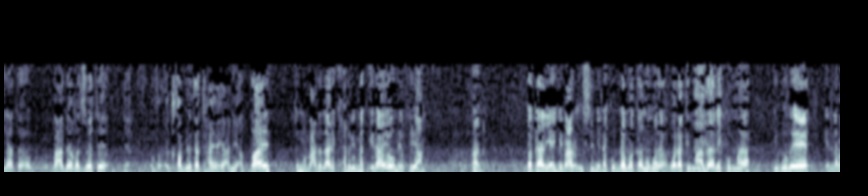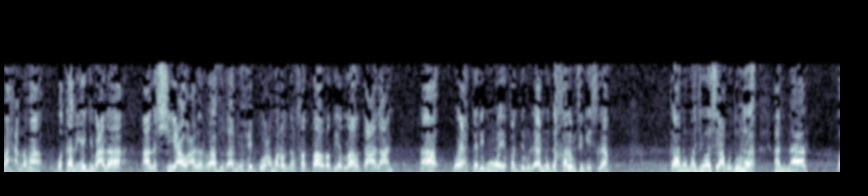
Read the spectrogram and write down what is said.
جاءت بعد غزوة قبل فتح يعني الطائف ثم بعد ذلك حرمت إلى يوم القيامة. فكان يجب على المسلمين كلهم وكان هم ولكن مع ذلك هم يقول إيه إنما حرمها. وكان يجب على على الشيعة وعلى الرافضة أن يحبوا عمر بن الخطاب رضي الله تعالى عنه. ها ويحترموه ويقدروا لأنه دخلهم في الإسلام. كانوا مجوس يعبدون النار ف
